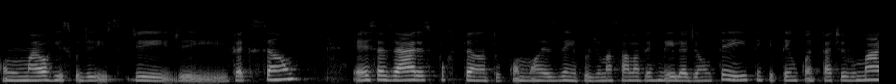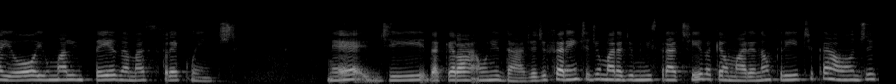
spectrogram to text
com maior risco de, de, de infecção. Essas áreas, portanto, como exemplo de uma sala vermelha de UTI, tem que ter um quantitativo maior e uma limpeza mais frequente né, de, daquela unidade. É diferente de uma área administrativa, que é uma área não crítica, onde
